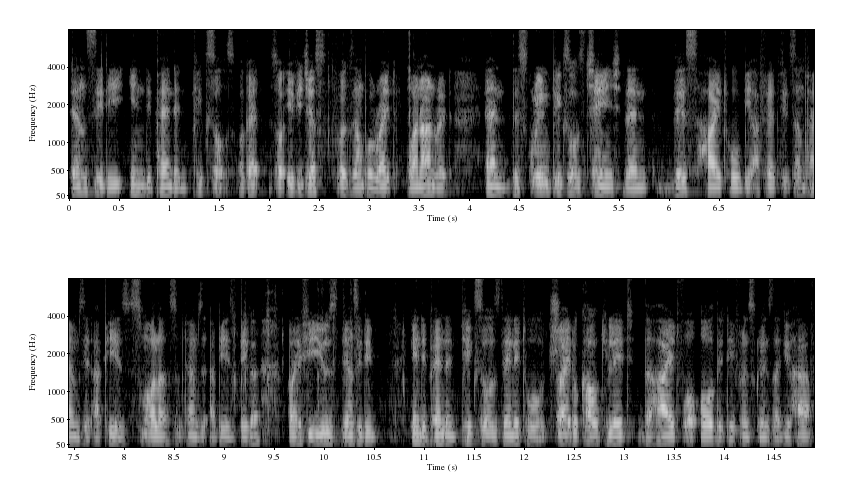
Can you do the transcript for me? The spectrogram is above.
density independent pixels, okay? So if you just, for example, write 100 and the screen pixels change, then this height will be affected. Sometimes it appears smaller, sometimes it appears bigger. But if you use density independent pixels, then it will try to calculate the height for all the different screens that you have.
